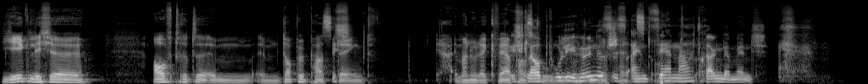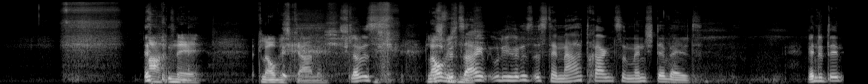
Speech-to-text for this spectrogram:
jegliche Auftritte im, im Doppelpass denkt, ja, immer nur der Querpass. Ich glaube, Uli Hoeneß ist ein sehr und- nachtragender Mensch. Ach nee, glaube ich gar nicht. Ich glaube, Glaub ich würde sagen, Uli Hoeneß ist der nachtragendste Mensch der Welt. Wenn du den,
